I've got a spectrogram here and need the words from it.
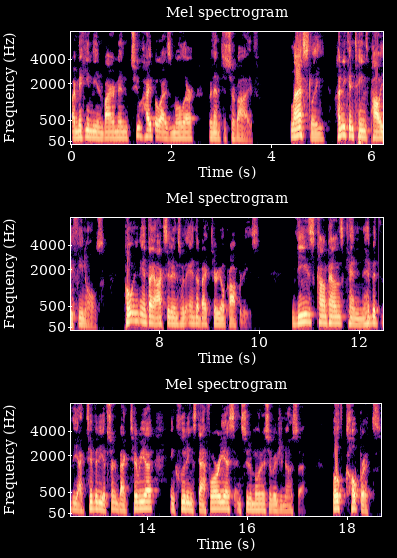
by making the environment too hypoosmolar for them to survive. Lastly, honey contains polyphenols, potent antioxidants with antibacterial properties. These compounds can inhibit the activity of certain bacteria, including Staph aureus and Pseudomonas aeruginosa, both culprits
